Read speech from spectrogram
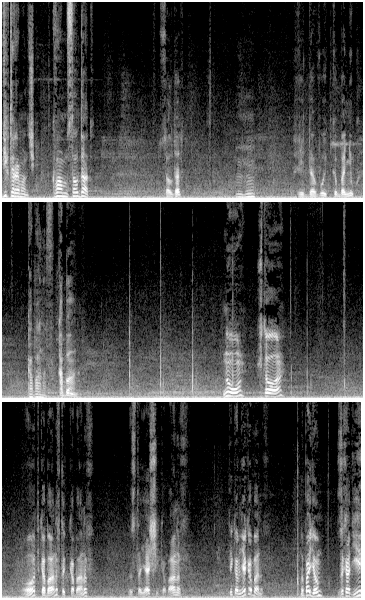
Виктор Романович, к вам солдат. Солдат? Угу. Рядовой Кабанюк. Кабанов. Кабанов. Ну, что? Вот, Кабанов так Кабанов. Настоящий Кабанов. Ты ко мне, Кабанов? Ну, пойдем, заходи.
